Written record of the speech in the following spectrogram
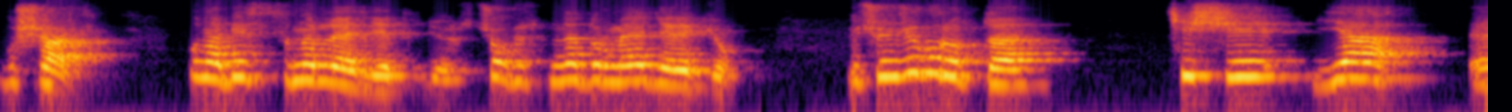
Bu şart. Buna biz sınırlı ehliyet diyoruz. Çok üstünde durmaya gerek yok. Üçüncü grupta kişi ya e,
